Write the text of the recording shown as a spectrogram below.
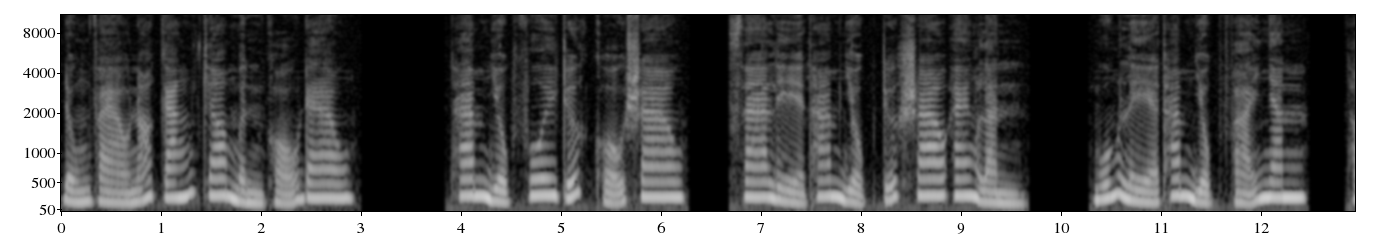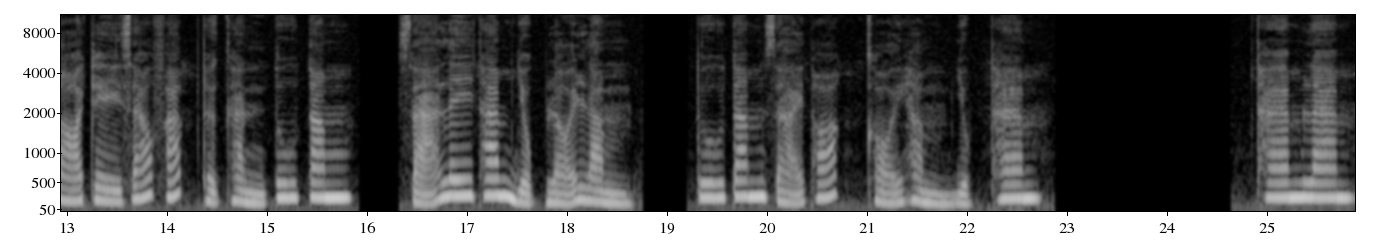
đụng vào nó cắn cho mình khổ đau. Tham dục vui trước khổ sao, xa lìa tham dục trước sao an lành. Muốn lìa tham dục phải nhanh, thọ trì giáo pháp thực hành tu tâm, xả ly tham dục lỗi lầm, tu tâm giải thoát khỏi hầm dục tham. Tham lam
